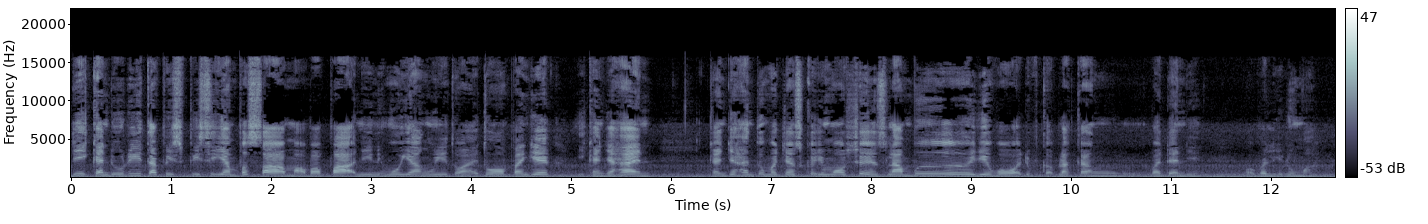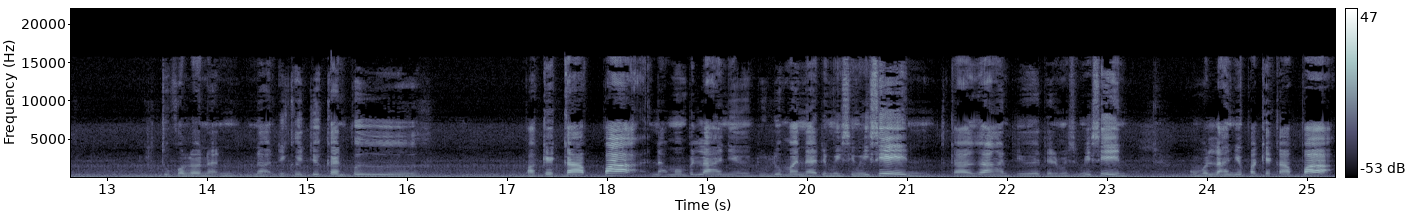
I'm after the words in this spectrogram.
Dia ikan duri tapi spesies yang besar. Mak bapak nenek moyang punya tu. Ha. itu orang panggil ikan jahan. Ikan jahan tu macam suka emotion Selamba dia bawa dia kat belakang badan dia. Bawa balik rumah Itu kalau nak nak dikerjakan apa? Pakai kapak nak membelahnya. Dulu mana ada mesin-mesin. Sekarang dia ada mesin-mesin. Membelahnya pakai kapak.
